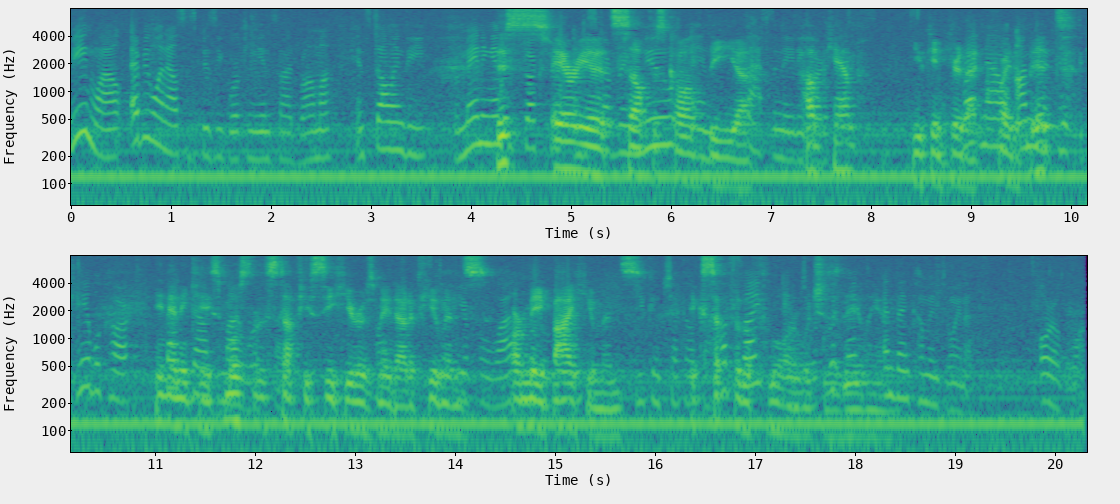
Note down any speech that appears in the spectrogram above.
Meanwhile, everyone else is busy working inside Rama, installing the remaining This infrastructure area and itself is called the uh, hub camp. You can hear that now, quite a bit. the cable car In any case, most of the stuff you see here is made out of humans, for a while, or made by humans, You can check out except for the floor, which is equipment, alien. And then come and join us. Au revoir.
